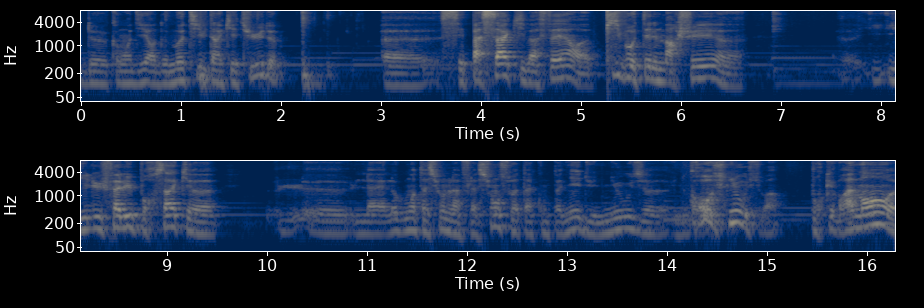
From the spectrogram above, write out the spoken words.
de comment dire, de motif d'inquiétude. Euh, c'est pas ça qui va faire euh, pivoter le marché. Euh, il lui fallu pour ça que l'augmentation de l'inflation soit accompagnée d'une news, une grosse news, tu vois, pour que vraiment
